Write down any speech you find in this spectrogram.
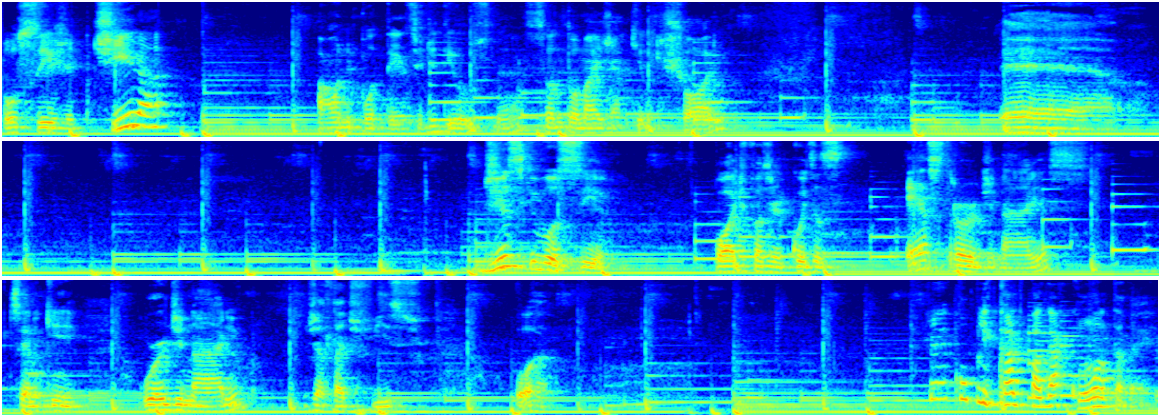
ou seja, tira a onipotência de Deus, né? Santo Tomás de Aquino que chore. É... Diz que você pode fazer coisas extraordinárias, sendo que o ordinário já tá difícil. Porra. Já é complicado pagar conta, velho.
